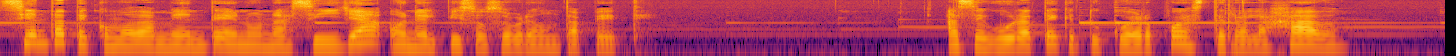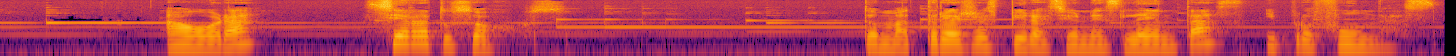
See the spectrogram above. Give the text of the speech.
Siéntate cómodamente en una silla o en el piso sobre un tapete. Asegúrate que tu cuerpo esté relajado. Ahora, cierra tus ojos. Toma tres respiraciones lentas y profundas.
